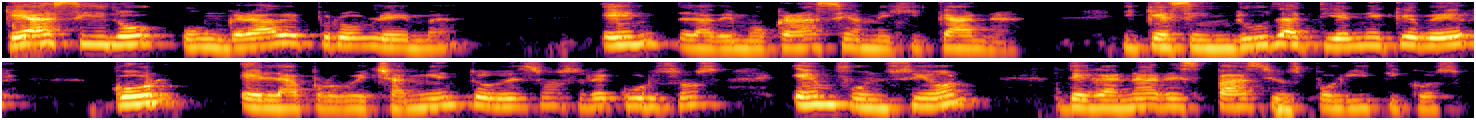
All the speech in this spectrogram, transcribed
que ha sido un grave problema en la democracia mexicana y que sin duda tiene que ver con el aprovechamiento de esos recursos en función de ganar espacios políticos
